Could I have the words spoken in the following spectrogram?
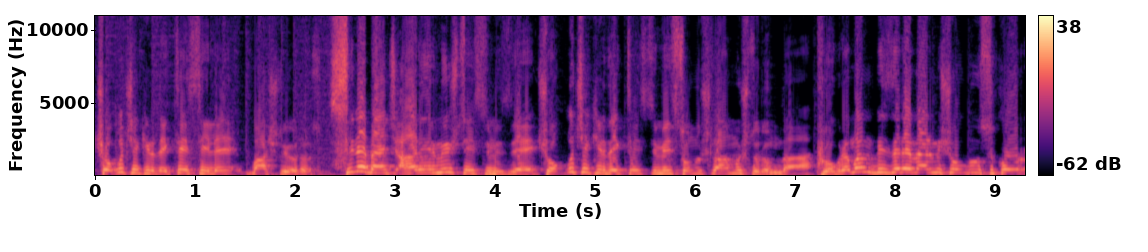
çoklu çekirdek testiyle başlıyoruz. Cinebench R23 testimizde çoklu çekirdek testimiz sonuçlanmış durumda. Programın bizlere vermiş olduğu skor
